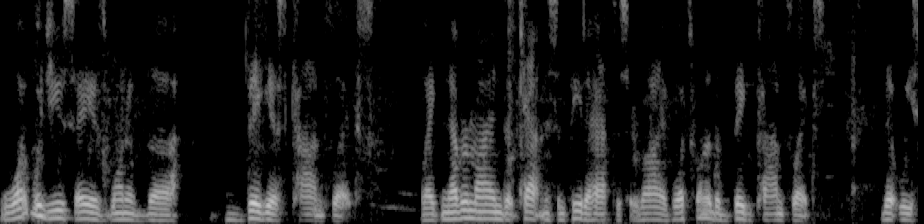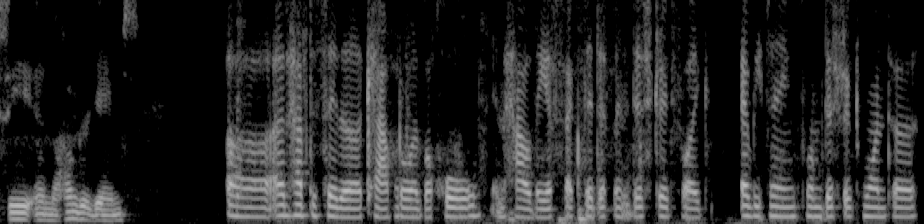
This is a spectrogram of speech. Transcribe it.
what would you say is one of the biggest conflicts? Like, never mind that Katniss and Peeta have to survive. What's one of the big conflicts that we see in the Hunger Games? Uh, I'd have to say the Capitol as a whole and how they affect the different districts. Like everything from District One to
